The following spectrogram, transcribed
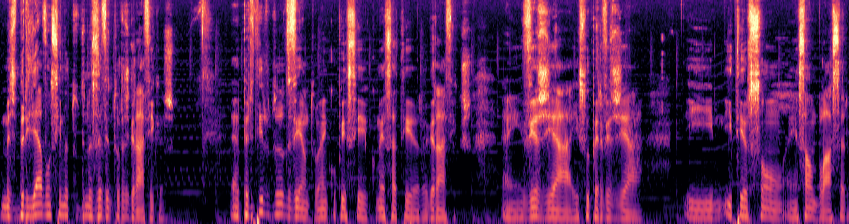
mas brilhavam acima de tudo nas aventuras gráficas. A partir do advento em que o PC começa a ter gráficos em VGA e Super VGA e, e, ter som em Sound Blaster,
